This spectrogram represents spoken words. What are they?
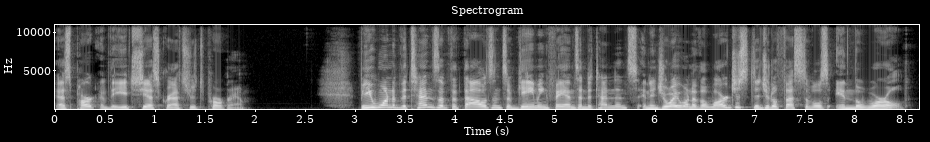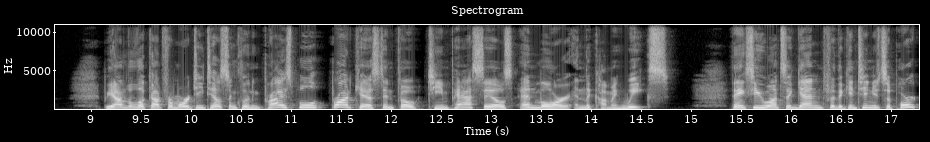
as part of the HCS Grassroots program. Be one of the tens of the thousands of gaming fans in attendance and enjoy one of the largest digital festivals in the world. Be on the lookout for more details, including prize pool, broadcast info, team pass sales, and more in the coming weeks. Thanks to you once again for the continued support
